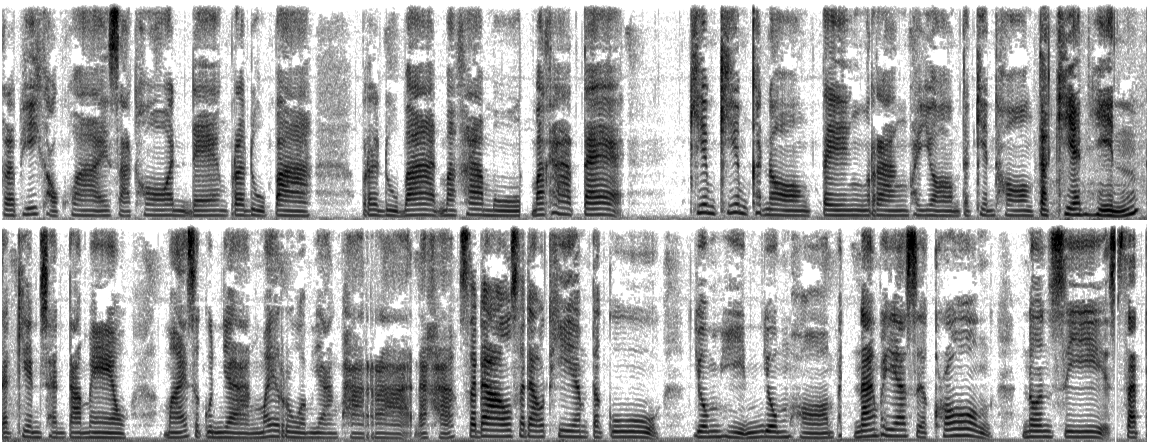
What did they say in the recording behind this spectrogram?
กระพี้เขาควาย สาทรแดง ประดู่ป่า ประดู่บ้านมะข่าโมมะข่าแต้ เขี้ยมเขี้ยมขนอง เตงรังพยอม ตะเคียนทอง ตะเคียนหิน ตะเคียนชันตาแมว ไม้สกุลยางไม่รวมยางพารานะคะ สะเดาสะเดาเทียมตะกู ยมหิน ยมหอม นางพญาเสือโคร่ง นนทรีสัต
